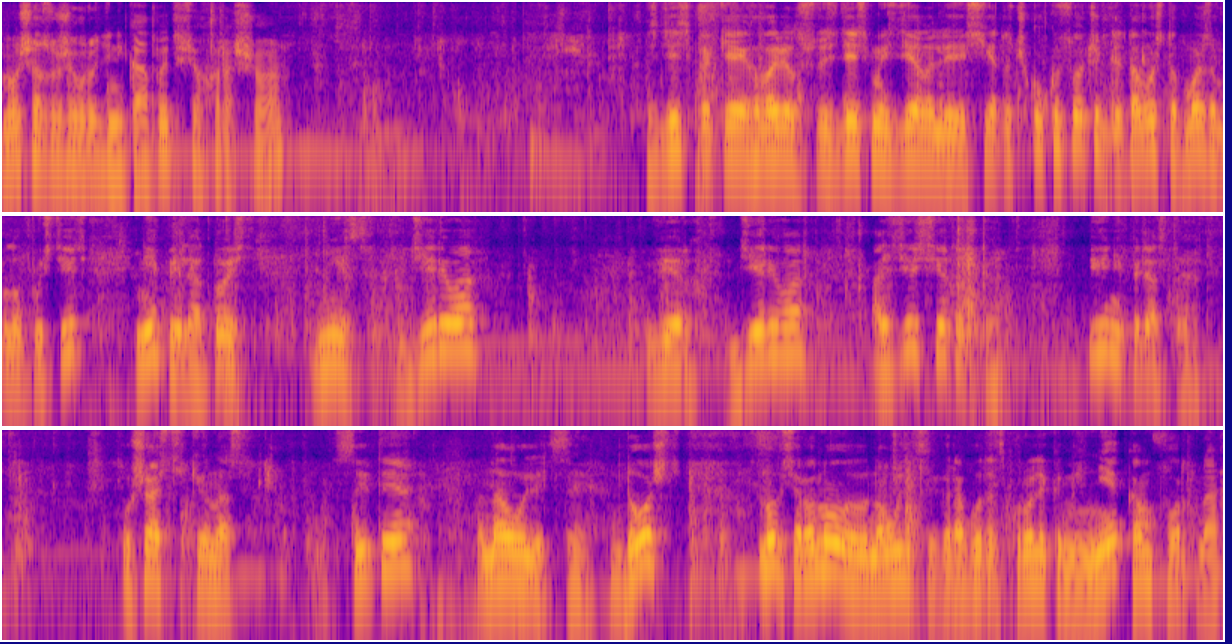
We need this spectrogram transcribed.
Но сейчас уже вроде не капает, все хорошо. Здесь, как я и говорил, что здесь мы сделали сеточку, кусочек, для того, чтобы можно было пустить ниппеля. То есть низ дерева, вверх дерева, а здесь сеточка. И ниппеля стоят. Ушастики у нас сытые. На улице дождь. Но все равно на улице работать с кроликами некомфортно.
